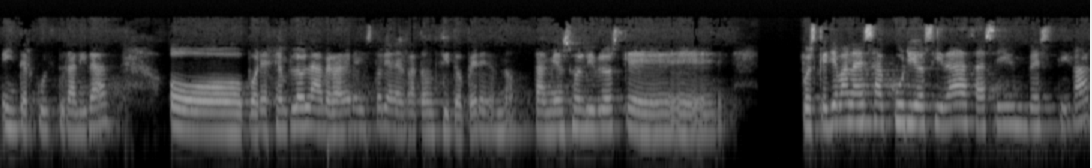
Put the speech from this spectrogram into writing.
interculturalidad. O, por ejemplo, La verdadera historia del ratoncito Pérez, ¿no? También son libros que, pues que llevan a esa curiosidad, a ese investigar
